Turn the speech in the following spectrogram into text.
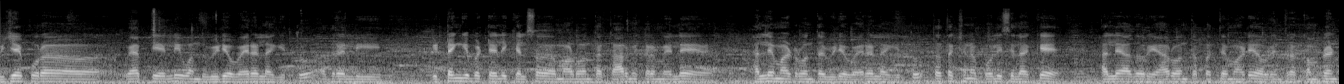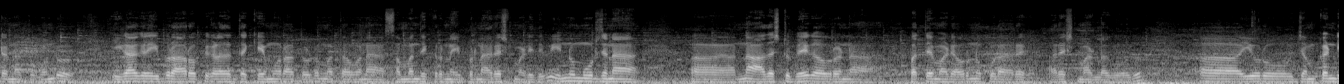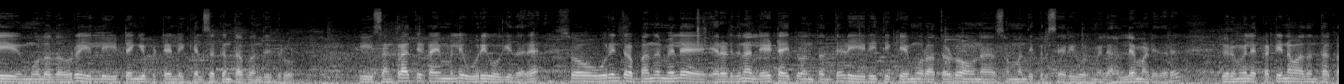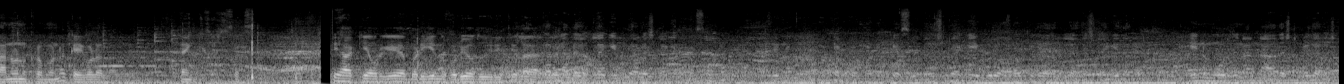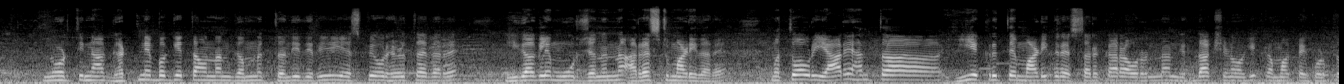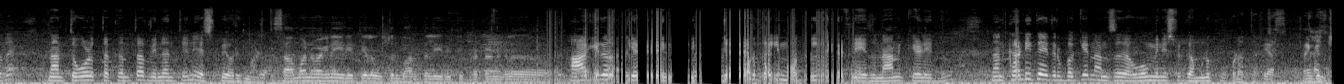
ವಿಜಯಪುರ ವ್ಯಾಪ್ತಿಯಲ್ಲಿ ಒಂದು video viral ಆಗಿತ್ತು. ಅದರಲ್ಲಿ ಇಟ್ಟಂಗಿ ಬಟ್ಟೆಯಲ್ಲಿ ಕೆಲಸ ಮಾಡುವಂಥ ಕಾರ್ಮಿಕರ ಮೇಲೆ ಹಲ್ಲೆ ಮಾಡಿರುವಂಥ ವಿಡಿಯೋ ವೈರಲ್ ಆಗಿತ್ತು. ತತ್ಕ್ಷಣ ಪೊಲೀಸ್ ಇಲಾಖೆ ಹಲ್ಲೆ ಆದವರು ಯಾರು ಅಂತ ಪತ್ತೆ ಮಾಡಿ ಅವರಿಂದ ಕಂಪ್ಲೇಂಟನ್ನು ತಗೊಂಡು ಈಗಾಗಲೇ ಇಬ್ಬರು ಆರೋಪಿಗಳಾದಂಥ ಕೆಮು ರಾಥೋಡು ಮತ್ತು ಅವನ ಸಂಬಂಧಿಕರನ್ನ ಇಬ್ಬರನ್ನ ಅರೆಸ್ಟ್ ಮಾಡಿದ್ದೀವಿ. ಇನ್ನೂ ಮೂರು ಜನ ಆದಷ್ಟು ಬೇಗ ಅವರನ್ನು ಪತ್ತೆ ಮಾಡಿ ಅವ್ರನ್ನೂ ಕೂಡ ಅರೆ, ಅರೆಸ್ಟ್ ಮಾಡಲಾಗುವುದು. ಇವರು ಜಮಖಂಡಿ ಮೂಲದವರು ಇಲ್ಲಿ ಇಟ್ಟಂಗಿ ಬಿಟ್ಟೆಯಲ್ಲಿ ಕೆಲಸಕ್ಕಂತ ಬಂದಿದ್ದರು ಈ ಸಂಕ್ರಾಂತಿ ಟೈಮಲ್ಲಿ ಊರಿಗೆ ಹೋಗಿದ್ದಾರೆ. ಸೊ ಊರಿಂದ ಬಂದ ಮೇಲೆ ಎರಡು ದಿನ ಲೇಟ್ ಆಯಿತು ಅಂತಂತೇಳಿ ಈ ರೀತಿ ಕೇಮೂರ್ ಆತಾಡು ಅವನ ಸಂಬಂಧಿಕರು ಸೇರಿ ಇವ್ರ ಮೇಲೆ ಹಲ್ಲೆ ಮಾಡಿದ್ದಾರೆ. ಇವ್ರ ಮೇಲೆ ಕಠಿಣವಾದಂಥ ಕಾನೂನು ಕ್ರಮವನ್ನು ಕೈಗೊಳ್ಳಲಾಗುವುದು ಥ್ಯಾಂಕ್ ಯು ಸರ್ ಕತ್ತಿ ಹಾಕಿ ಅವರಿಗೆ ಬಡಿಗೆಯಿಂದ ಹೊಡೆಯೋದು ಈ ರೀತಿ ಎಲ್ಲ ಇಬ್ಬರು ಸರ್ ಅರೆಸ್ಟ್ ಆಗಿದ್ದಾರೆ. ಇನ್ನು ಮೂರು ಜನ ಆದಷ್ಟು ಬೇಗ ಅರೆಸ್ಟ್ ನೋಡ್ತೀನಿ. ಆ ಘಟನೆ ಬಗ್ಗೆ ತಾವು ನನ್ನ ಗಮನಕ್ಕೆ ತಂದಿದ್ದೀರಿ. ಎಸ್ ಪಿ ಅವ್ರು ಹೇಳ್ತಾ ಇದ್ದಾರೆ. ಈಗಾಗಲೇ ಮೂರು ಜನನ ಅರೆಸ್ಟ್ ಮಾಡಿದ್ದಾರೆ. ಮತ್ತು ಅವರು ಯಾರೇ ಅಂತ ಹೀಯ ಕೃತ್ಯ ಮಾಡಿದರೆ ಸರ್ಕಾರ ಅವರನ್ನು ನಿರ್ದಾಕ್ಷಿಣ್ಯವಾಗಿ ಕ್ರಮ ಕೈಗೊಳ್ತದೆ. ನಾನು ತಗೊಳ್ತಕ್ಕಂಥ ವಿನಂತಿಯನ್ನು ಎಸ್ ಪಿ ಅವ್ರಿಗೆ ಮಾಡ್ತೀನಿ. ಸಾಮಾನ್ಯವಾಗಿ ಈ ರೀತಿಯೆಲ್ಲ ಉತ್ತರ ಭಾರತದಲ್ಲಿ ಈ ರೀತಿ ಪ್ರಕರಣಗಳು ಆಗಿರೋದು ಮೊದಲ ಘಟನೆ ಇದು. ನಾನು ಕೇಳಿದ್ದು. ನಾನು ಖಂಡಿತ ಇದ್ರ ಬಗ್ಗೆ ನಾನು ಹೋಮ್ ಮಿನಿಸ್ಟರ್ ಗಮನಕ್ಕೂ ಕೊಡುತ್ತೆ ಥ್ಯಾಂಕ್ ಯು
